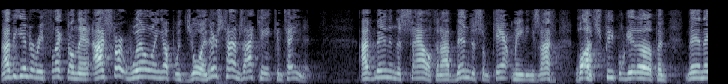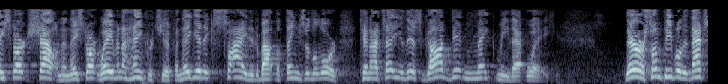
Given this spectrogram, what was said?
and I begin to reflect on that, I start welling up with joy. And there's times I can't contain it. I've been in the South and I've been to some camp meetings and I've watched people get up and then they start shouting and they start waving a handkerchief and they get excited about the things of the Lord. Can I tell you this? God didn't make me that way. There are some people that that's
